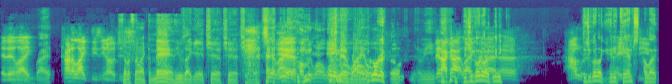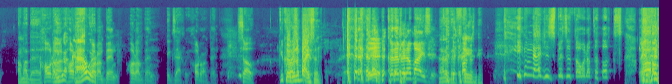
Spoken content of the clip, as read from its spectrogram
and then like Right. kind of like these, you know, just Started feeling like the man. He was like, "Yeah, chill, chill, chill." Chill out Yeah. here, homie. Whoa, whoa, Ain't whoa, that whoa, Wyoming? You go to- I mean, Then I got Did you go to, like, got, any- uh, Howard. Did you go to like any camps? Or like, oh my bad. Hold Oh, on, you got hold on, Howard. hold on, Ben. Hold on, Ben. Exactly. Hold on, Ben. So you could have been a bison. Yeah. could have been a bison. That'd have been crazy. Can you imagine Spencer throwing up the hooks? Um,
